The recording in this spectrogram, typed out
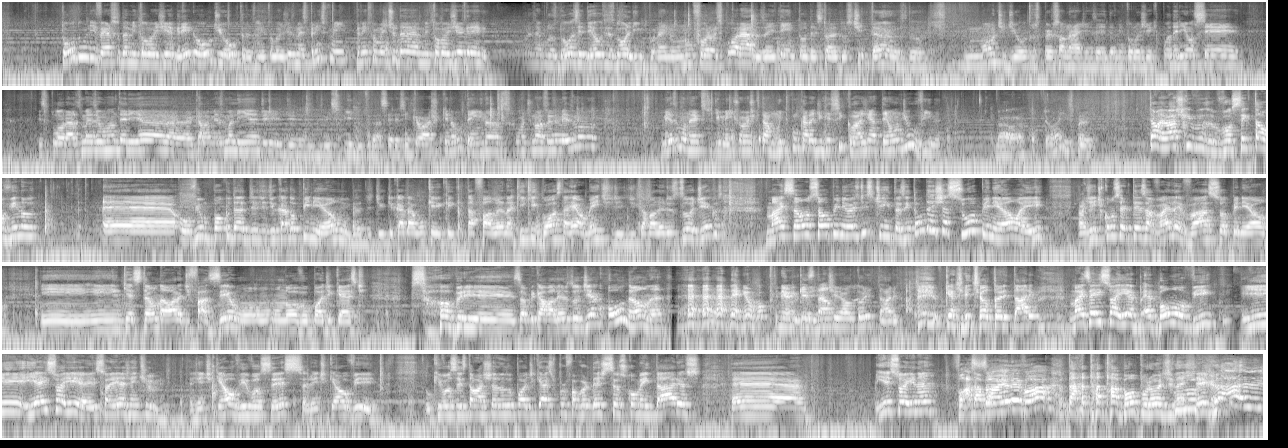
todo o universo da mitologia grega ou de outras mitologias, mas principalmente, principalmente da mitologia grega. Exemplo, os 12 deuses do Olimpo, né? Não, não foram explorados. Aí tem toda a história dos titãs, do, um monte de outros personagens aí da mitologia que poderiam ser explorados, mas eu manteria aquela mesma linha de, de, de espírito da série, assim, que eu acho que não tem nas continuações, mesmo mesmo Next Dimension, eu acho que tá muito com cara de reciclagem até onde eu vi, né? Da hora. Então é isso pra mim. Então, eu acho que você que tá ouvindo. É, ouvir um pouco da- de, de cada opinião de, de- cada um que, que, que tá falando aqui, que gosta realmente de, de Cavaleiros dos Zodíacos, mas são, são opiniões distintas. Então deixa a sua opinião aí. A gente com certeza vai levar a sua opinião em, em questão na hora de fazer um- um novo podcast sobre, sobre Cavaleiros do Zodíaco, ou não, né? Nenhuma opinião em Porque questão a gente é autoritário. porque a gente é autoritário. Mas é isso aí, é, é bom ouvir. E, e é isso aí, é isso aí. A gente, a gente quer ouvir vocês, a gente quer ouvir o que vocês estão achando do podcast. Por favor, deixe seus comentários. É. E é isso aí, né? Faça Tá bom. elevar! Tá, tá, tá bom por hoje, né? Chega. cara-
